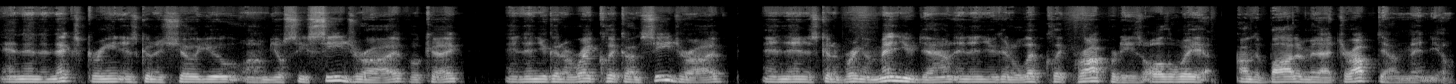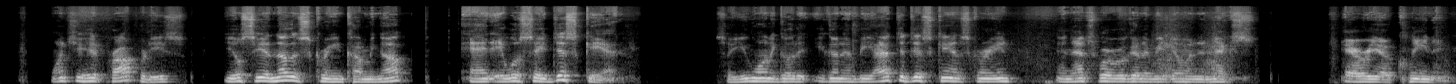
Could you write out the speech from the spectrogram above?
and then the next screen is going to show you, um, you'll see C drive, okay? And then you're going to right click on C drive, and then it's going to bring a menu down, and then you're going to left click properties all the way on the bottom of that drop down menu. Once you hit properties, you'll see another screen coming up, and it will say disk scan. So you want to go to, you're going to be at the scan screen, and that's where we're going to be doing the next area of cleaning.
